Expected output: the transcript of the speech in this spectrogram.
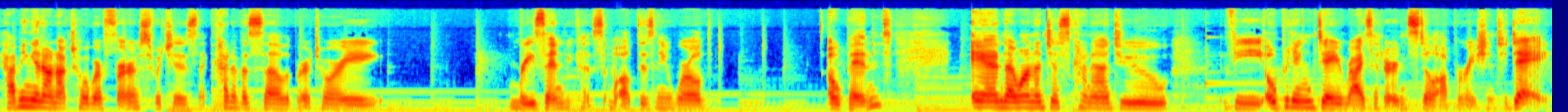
having it on October 1st, which is like kind of a celebratory reason because Walt Disney World opened. And I want to just kind of do the opening day rides that are in still operation today.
